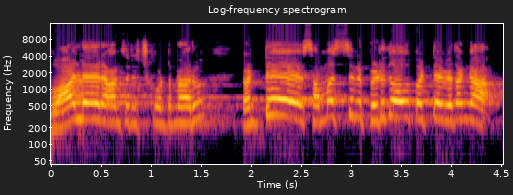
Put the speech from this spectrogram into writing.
వాళ్ళే ఆన్సర్ ఇచ్చుకుంటున్నారు. అంటే సమస్యను పెడుదోవ పట్టే విధంగా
